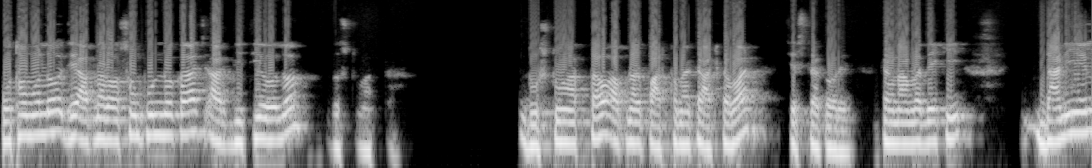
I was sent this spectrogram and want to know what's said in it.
প্রথম হলো যে আপনার অসম্পূর্ণ কাজ আর দ্বিতীয় হলো দুষ্টু আত্মা। আত্মাও আপনার প্রার্থনাকে আটকাবার চেষ্টা করে। যেমন আমরা দেখি, দানিয়েল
